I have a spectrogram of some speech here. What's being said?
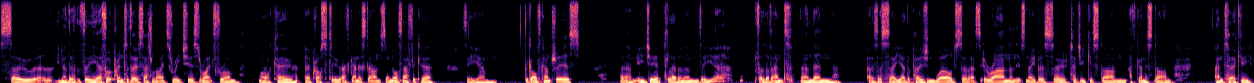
So, uh, you know, the, the uh, footprint of those satellites reaches right from Morocco across to Afghanistan. So, North Africa, the, um, the Gulf countries, um, Egypt, Lebanon, the, uh, the Levant, and then as I say, yeah, the Persian world. So that's Iran and its neighbors, so Tajikistan, Afghanistan, and Turkey.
